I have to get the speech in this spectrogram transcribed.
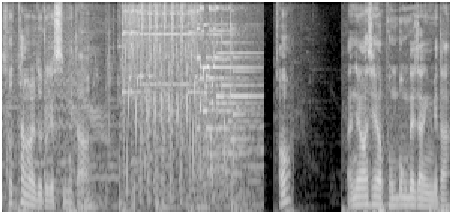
소탕을 누르겠습니다 안녕하세요. 봉봉대장입니다.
